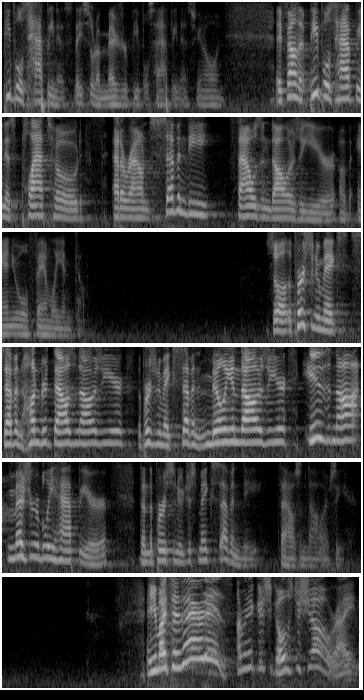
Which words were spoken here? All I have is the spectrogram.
people's happiness, they sort of measure people's happiness, you know, and they found that people's happiness plateaued at around $70,000 a year of annual family income. So the person who makes $700,000 a year, the person who makes $7 million a year, is not measurably happier than the person who just makes 70 $1,000 a year. And you might say, there it is. I mean, it just goes to show, right?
